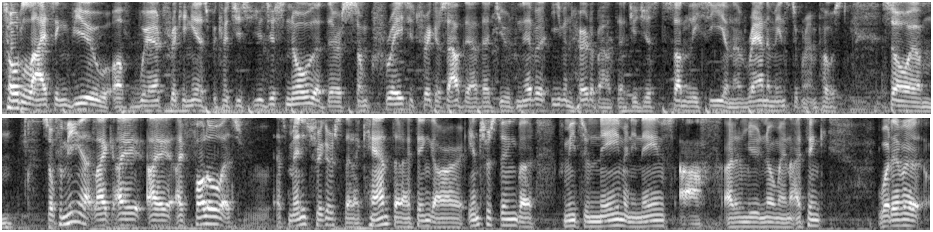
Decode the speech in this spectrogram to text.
Totalizing view of where tricking is because you, you just know that there's some crazy trickers out there that you've never even heard about that you just suddenly see on a random Instagram post. So um, so for me, uh, like I, I I follow as as many trickers that I can that I think are interesting, but for me to name any names, ah, I don't really know, man. I think whatever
